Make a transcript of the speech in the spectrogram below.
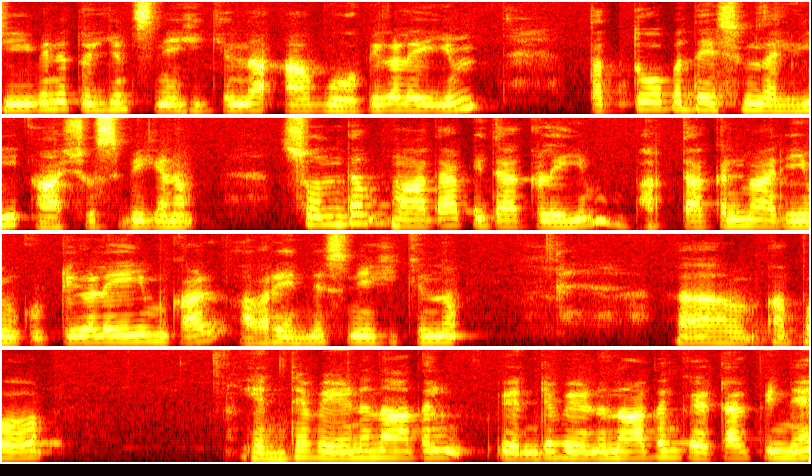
ജീവന തുല്യം സ്നേഹിക്കുന്ന ആ ഗോപികളെയും തത്വോപദേശം നൽകി ആശ്വസിപ്പിക്കണം. സ്വന്തം മാതാപിതാക്കളെയും ഭർത്താക്കന്മാരെയും കുട്ടികളെയും കാൾ അവർ എന്നെ സ്നേഹിക്കുന്നു. അപ്പോൾ എന്റെ വേണുനാഥൻ എന്റെ വേണുനാഥൻ കേട്ടാൽ പിന്നെ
